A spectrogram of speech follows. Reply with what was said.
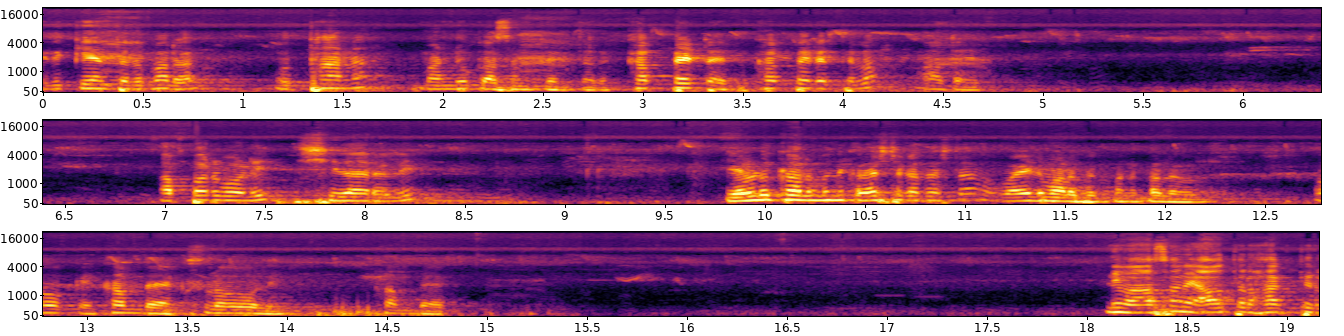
ಇದಕ್ಕೆ ಅಂತಾರೆ ಮರ ಉತ್ಥಾನ ಮಂಡುಕಾಸನ ಕರೀತಾರೆ ಕಪ್ಪೆ ಟೈಪ್ ಕಪ್ಪೆ ಇರುತ್ತಲ್ಲ, ಆ ಟೈಪ್ ಅಪ್ಪರ್ ಬಾಡಿ ಶಿದಾರಲ್ಲಿ ಎರಡು ಕಾಲು ಮುಂದೆ ಕಷ್ಟ ವೈಡ್ ಮಾಡಬೇಕು ಮೊಣಕಾಲುಗಳು okay come back slowly come back ನೀವು ಆಸನ ಯಾವ ಥರ ಹಾಕ್ತೀರ?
